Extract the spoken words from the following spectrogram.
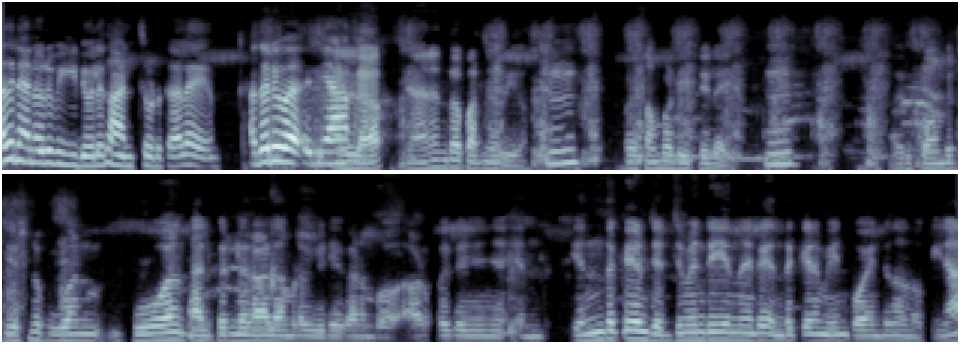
അത് ഞാനൊരു വീഡിയോയിൽ കാണിച്ചു കൊടുക്കാം അല്ലേ? അതൊരു ഞാൻ ഞാൻ എന്താ പറഞ്ഞറിയോ? സംഭവം ഡീറ്റെയിൽ ആയി. ഒരു കോമ്പറ്റീഷന് പോവാൻ പോവാൻ താല്പര്യമുള്ള ഒരാൾ നമ്മുടെ വീഡിയോ കാണുമ്പോൾ അവിടെ പോയി കഴിഞ്ഞ് കഴിഞ്ഞാൽ എന്ത് എന്തൊക്കെയാണ് ജഡ്ജ്മെന്റ് ചെയ്യുന്നതിന്റെ എന്തൊക്കെയാണ് മെയിൻ പോയിന്റ് എന്ന് നോക്കി. ഞാൻ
